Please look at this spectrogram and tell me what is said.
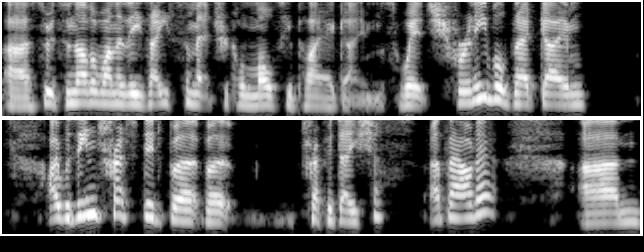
Uh, so it's another one of these asymmetrical multiplayer games, which for an Evil Dead game, I was interested but but trepidatious about it. Um,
